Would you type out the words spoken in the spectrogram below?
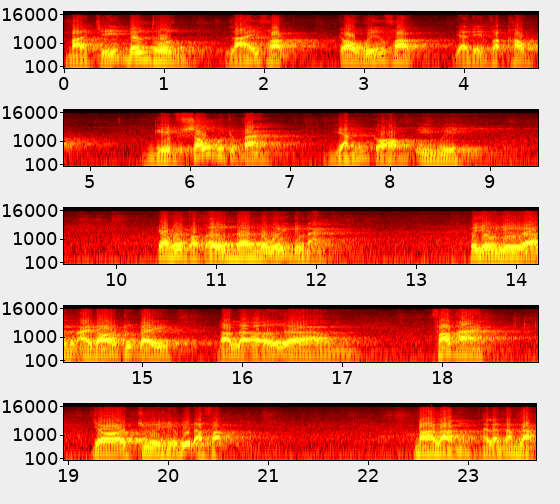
mà chỉ đơn thuần lại phật, cầu nguyện phật và niệm phật không, nghiệp xấu của chúng ta vẫn còn y nguyên. Các quý phật tử nên lưu ý điều này ví dụ như à, ai đó trước đây đã lỡ uh, phá thai do chưa hiểu biết đạo phật ba lần hay là năm lần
